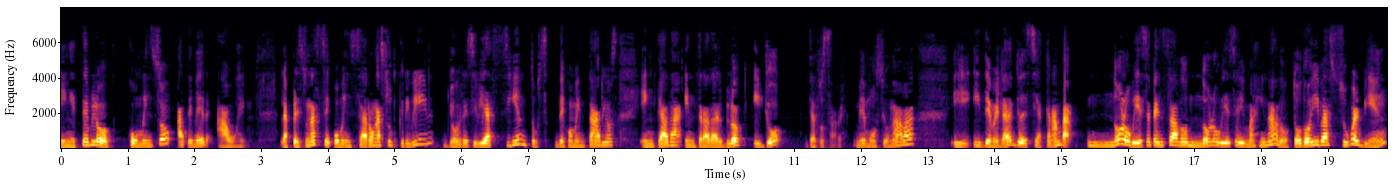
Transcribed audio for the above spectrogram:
en este blog, comenzó a tener auge. Las personas se comenzaron a suscribir, yo recibía cientos de comentarios en cada entrada al blog y yo, ya tú sabes, me emocionaba y, y de verdad yo decía, caramba, no lo hubiese pensado, no lo hubiese imaginado. Todo iba súper bien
